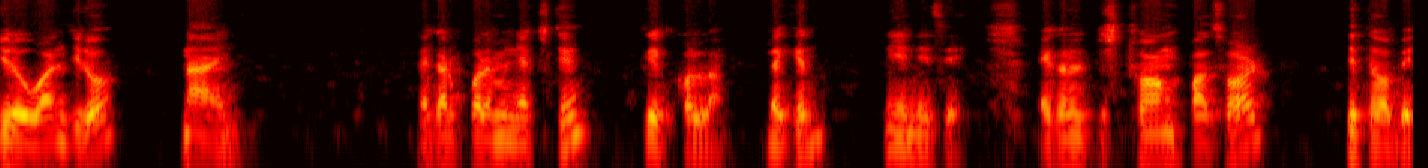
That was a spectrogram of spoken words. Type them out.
zero one zero nine দেখার পর আমি নেক্সটে ক্লিক করলাম। দেখেন, নিয়ে নিয়েছে। এখন একটি স্ট্রং পাসওয়ার্ড দিতে হবে।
